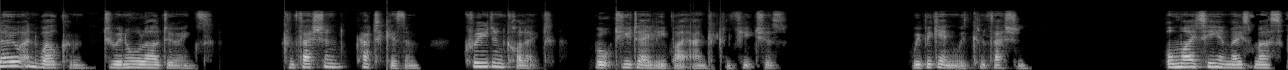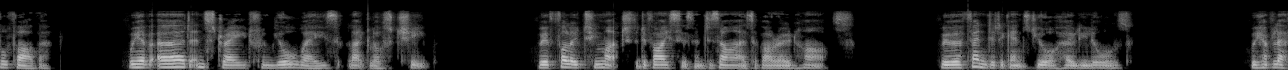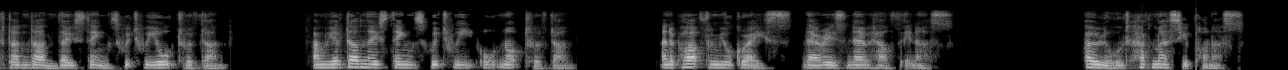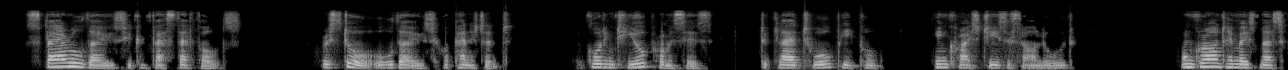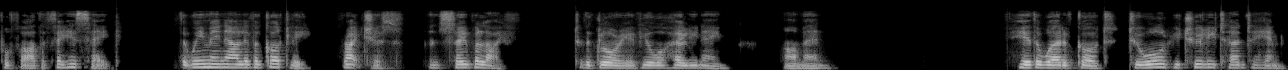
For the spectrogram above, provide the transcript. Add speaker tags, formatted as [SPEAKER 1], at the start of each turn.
[SPEAKER 1] Hello and welcome to In All Our Doings, Confession, Catechism, Creed and Collect, brought to you daily by Anglican Futures. We begin with confession. Almighty and most merciful Father, we have erred and strayed from your ways like lost sheep. We have followed too much the devices and desires of our own hearts. We have offended against your holy laws. We have left undone those things which we ought to have done and we have done those things which we ought not to have done. And apart from your grace, there is no health in us. O Lord, have mercy upon us. Spare all those who confess their faults. Restore all those who are penitent, according to your promises declared to all people in Christ Jesus our Lord. And grant, O most merciful Father, for his sake, that we may now live a godly, righteous, and sober life to the glory of your holy name. Amen. Hear the word of God to all who truly turn to him.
